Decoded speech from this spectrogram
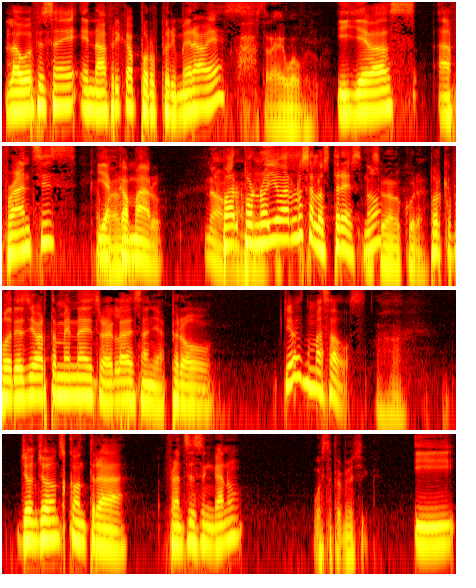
la UFC en África por primera vez Ah, trae y llevas a Francis y a. No, Par- por no llevarlos a los tres, ¿no? Es una locura. Porque podrías llevar también a Israel Adesanya, pero llevas nomás a dos. Ajá. John Jones contra Francis Ngannou O este Music. y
